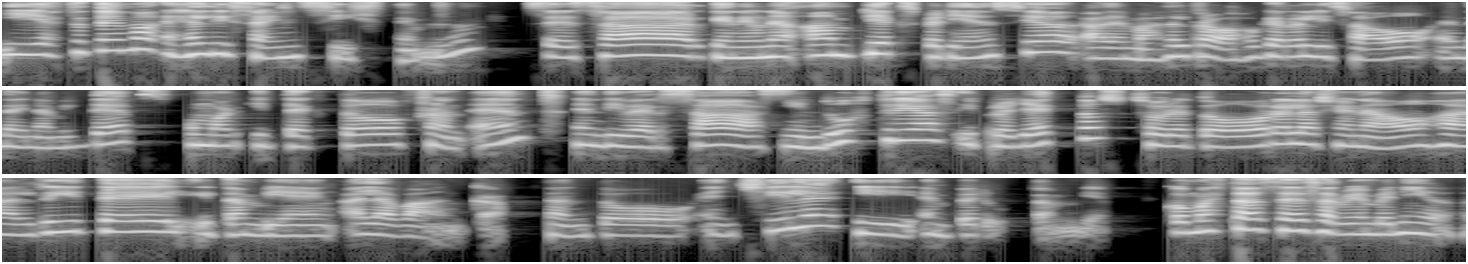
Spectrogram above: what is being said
Y este tema es el Design System, ¿no? César tiene una amplia experiencia, además del trabajo que ha realizado en Dynamic Devs como arquitecto front-end en diversas industrias y proyectos, sobre todo relacionados al retail y también a la banca, tanto en Chile y en Perú también. ¿Cómo estás, César? Bienvenido.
